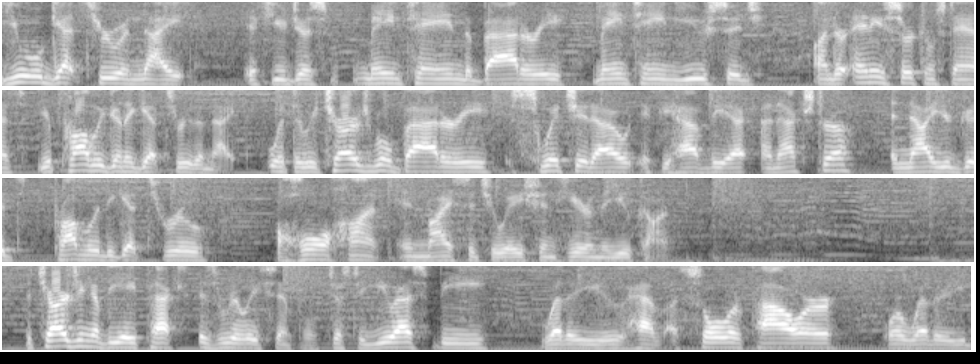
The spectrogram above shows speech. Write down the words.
you will get through a night if you just maintain the battery, maintain usage. Under any circumstance, you're probably gonna get through the night. With the rechargeable battery, switch it out if you have the, an extra, and now you're good probably to get through a whole hunt in my situation here in the Yukon. The charging of the Apex is really simple. Just a USB, whether you have a solar power or whether you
